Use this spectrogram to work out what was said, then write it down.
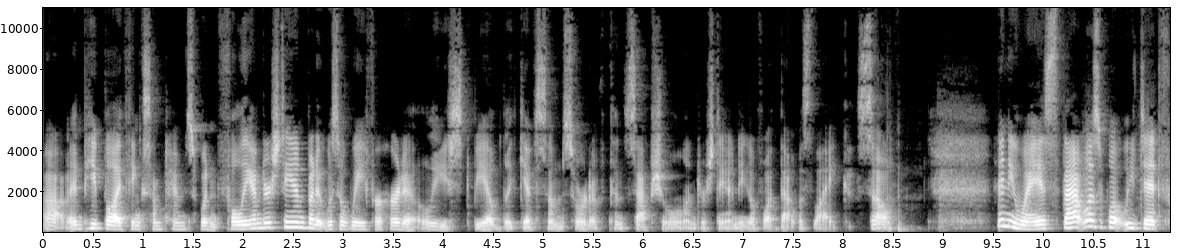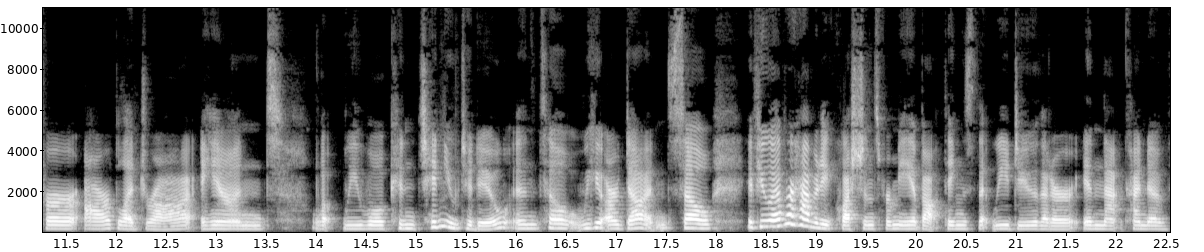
uh, and people I think sometimes wouldn't fully understand, but it was a way for her to at least be able to give some sort of conceptual understanding of what that was like. So, anyways, that was what we did for our blood draw. And what we will continue to do until we are done. So, if you ever have any questions for me about things that we do that are in that kind of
